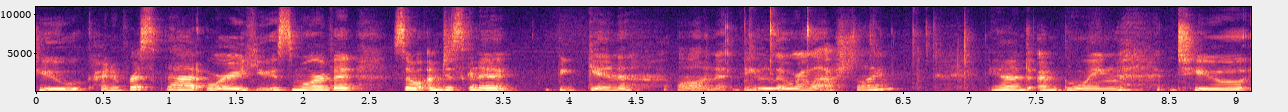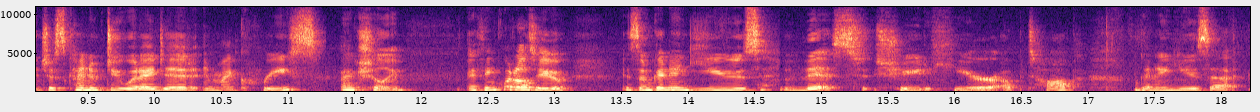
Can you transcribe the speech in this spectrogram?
to kind of risk that or use more of it so I'm just gonna begin on the lower lash line and I'm going to just kind of do what I did in my crease. Actually, I think what I'll do is I'm going to use this shade here up top. I'm going to use that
